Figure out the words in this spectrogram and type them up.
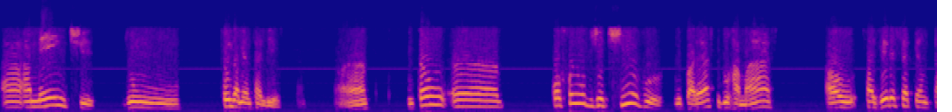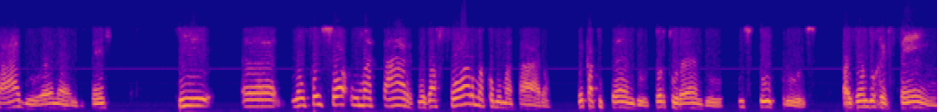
a, a mente de um fundamentalista. tá? Então, ah, qual foi o objetivo, me parece, do Hamas ao fazer esse atentado, Ana e Vicente, que ah, não foi só o matar, mas a forma como mataram, decapitando, torturando, estupros, fazendo refém,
